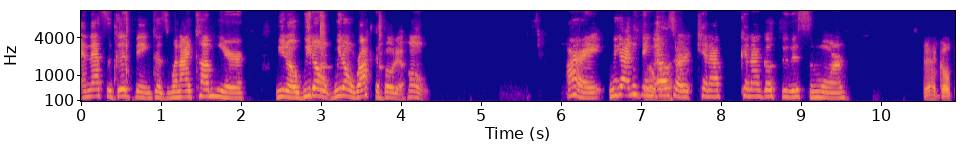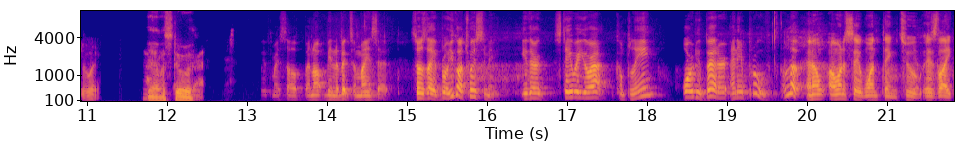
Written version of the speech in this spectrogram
and that's a good thing because when I come here, you know, we don't, we don't rock the boat at home. All right, we got anything Okay. else, or can I, can I go through this some more? Yeah, go through it. yeah let's do it away from myself and not being a victim mindset. So it's like, bro, you got a choice to make. Either stay where you're at, complain, or do better and improve. Look, And I, I want to say one thing too is like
